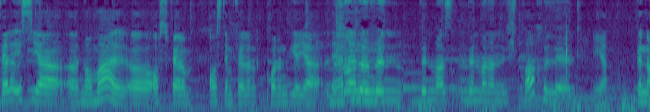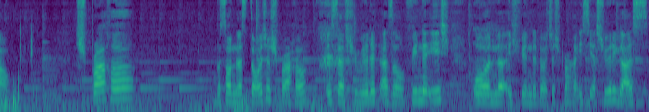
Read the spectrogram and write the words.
Fehler ist ja äh, normal. Äh, aus, Fehler, aus dem Fehler können wir ja Besonders lernen. wenn, wenn, man, wenn man eine Sprache lernt. Ja, genau. Sprache, besonders deutsche Sprache, ist ja schwierig, also finde ich. Und ich finde, deutsche Sprache ist ja schwieriger als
